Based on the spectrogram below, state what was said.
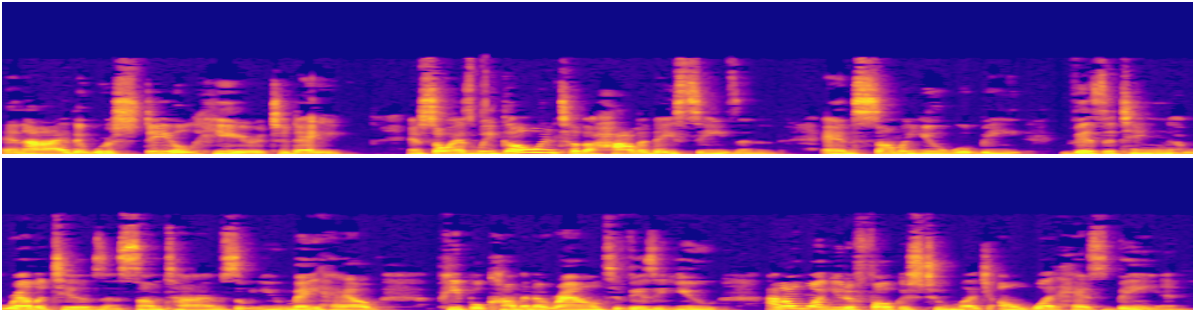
and I that we're still here today. And so as we go into the holiday season and some of you will be visiting relatives, and sometimes you may have people coming around to visit you. I don't want you to focus too much on what has been.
